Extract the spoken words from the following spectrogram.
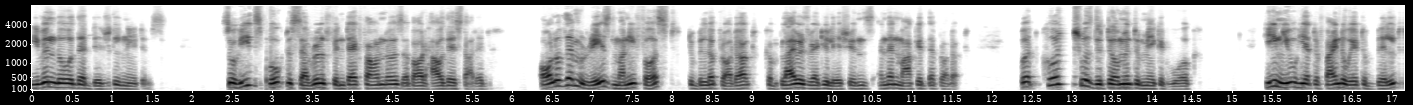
even though they're digital natives. So he spoke to several fintech founders about how they started. All of them raised money first to build a product, comply with regulations, and then market their product. But Kush was determined to make it work. He knew he had to find a way to build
